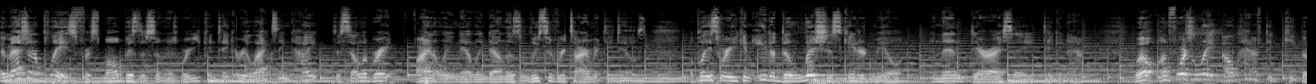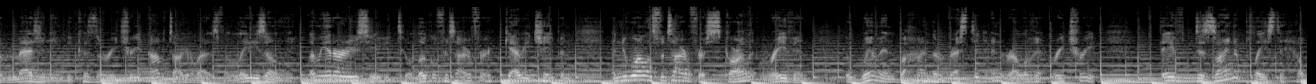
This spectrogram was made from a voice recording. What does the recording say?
Imagine a place for small business owners where you can take a relaxing hike to celebrate finally nailing down those elusive retirement details. A place where you can eat a delicious catered meal and then, dare I say, take a nap. Well, unfortunately, I'll have to keep imagining because the retreat I'm talking about is for ladies only. Let me introduce you to a local photographer, Gabby Chapin, and New Orleans photographer, Scarlet Raven, the women behind the Rested and Relevant Retreat. They've designed a place to help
